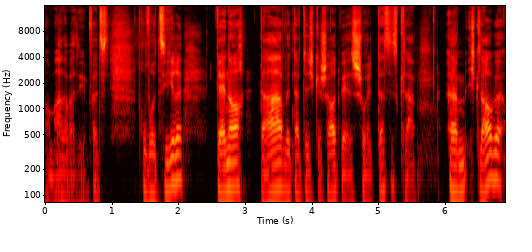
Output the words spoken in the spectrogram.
normalerweise jedenfalls, provoziere. Dennoch, da wird natürlich geschaut, wer ist schuld. Das ist klar. Ähm, ich glaube,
